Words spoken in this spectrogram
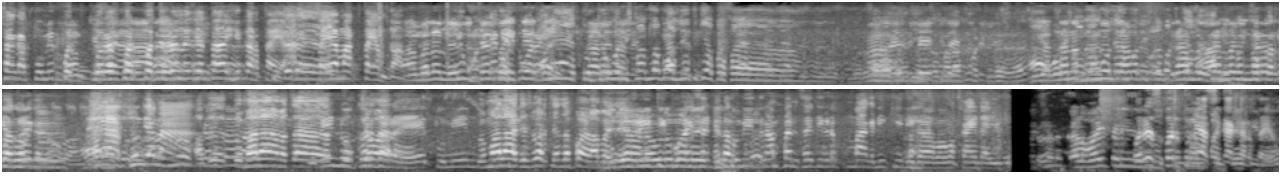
सांगा तुम्ही परस्पर पत्र न देता हे करताय. सया मागताय आमदार आम्हाला नाही विचारतो नाही, तुमच्या वरिष्ठांना बोललेत की आता असून द्या ना. आता तुम्हाला आमचा तुम्ही नोकरदार आहे. तुम्ही तुम्हाला आदेश वरच्यांचा पाळला पाहिजे. एवढी टिकवायसाठी तुम्ही ग्रामपंचायतीकडे मागणी केली का? बाबा काय नाही. कळवाय तरी परस्पर तुम्ही असं का करताय? हो?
